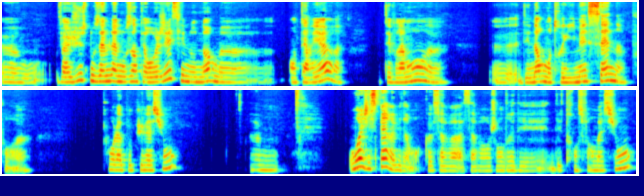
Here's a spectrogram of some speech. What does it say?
va juste nous amener à nous interroger si nos normes antérieures étaient vraiment euh, des normes entre guillemets saines pour pour la population. moi, j'espère évidemment que ça va ça va engendrer des, des transformations,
